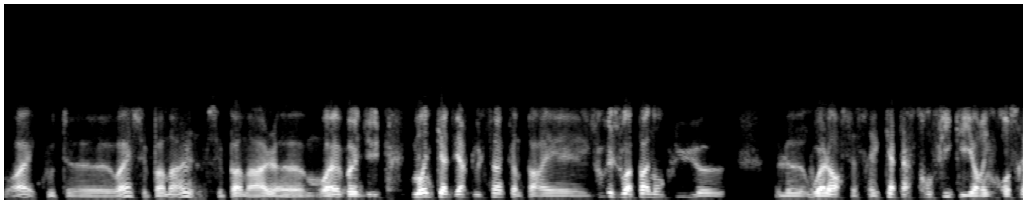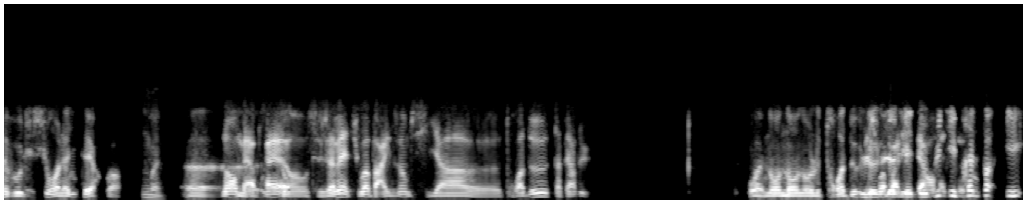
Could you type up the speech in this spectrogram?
Ouais, écoute, euh, ouais, c'est pas mal, c'est pas mal. Euh, ouais, bah, moins de 4,5, ça me paraît. Je, je vois pas non plus le. Ou alors, ça serait catastrophique et il y aurait une grosse révolution à l'Inter, quoi. Ouais. Euh, non, mais après, on sait jamais. Tu vois, par exemple, s'il y a 3-2, euh, t'as perdu. Ouais, non, non, non, le 3-2. Le, les deux buts, ils prennent pas, ils,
